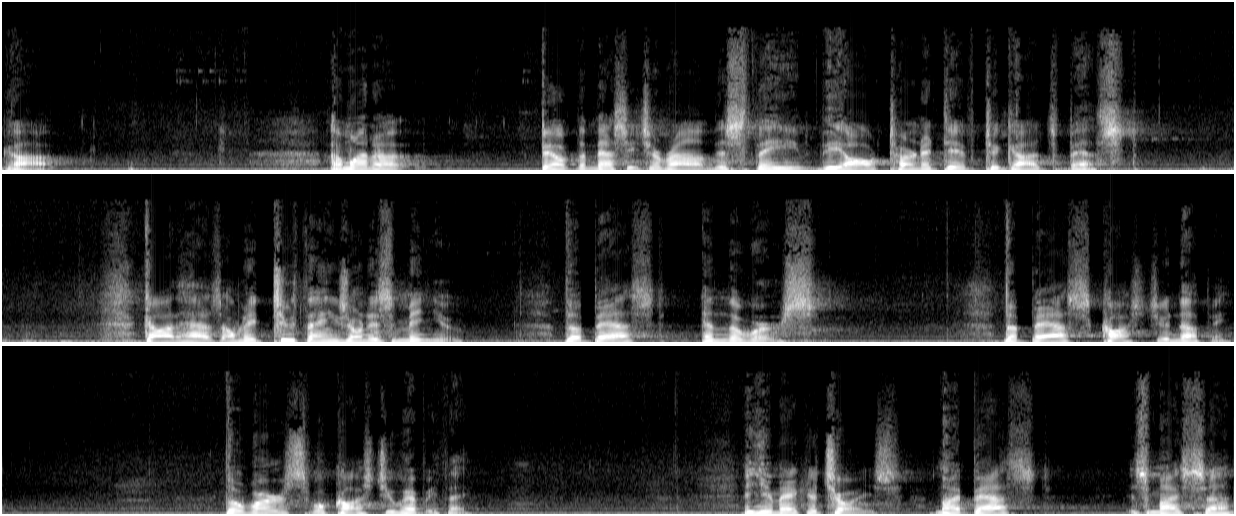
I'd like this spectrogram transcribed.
God. I want to build the message around this theme the alternative to God's best. God has only two things on his menu the best and the worst. The best costs you nothing, the worst will cost you everything. And you make a choice. My best is my son.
